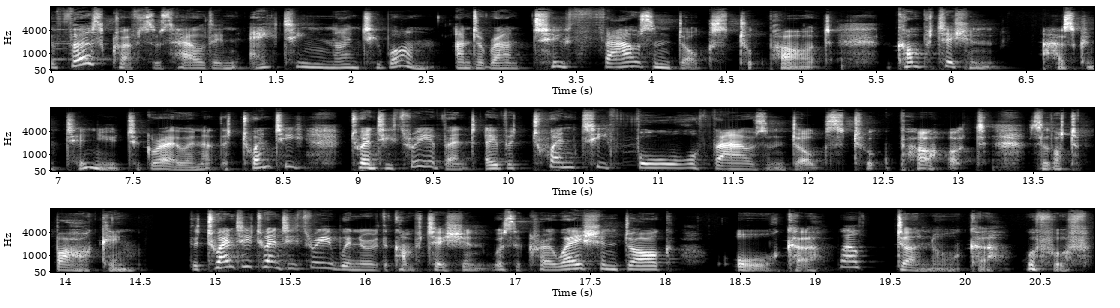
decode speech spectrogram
The first Crufts was held in 1891 and around 2,000 dogs took part. The competition has continued to grow, and at the 2023 event, over 24,000 dogs took part. It's a lot of barking. The 2023 winner of the competition was the Croatian dog Orca. Well done, Orca. Woof woof.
